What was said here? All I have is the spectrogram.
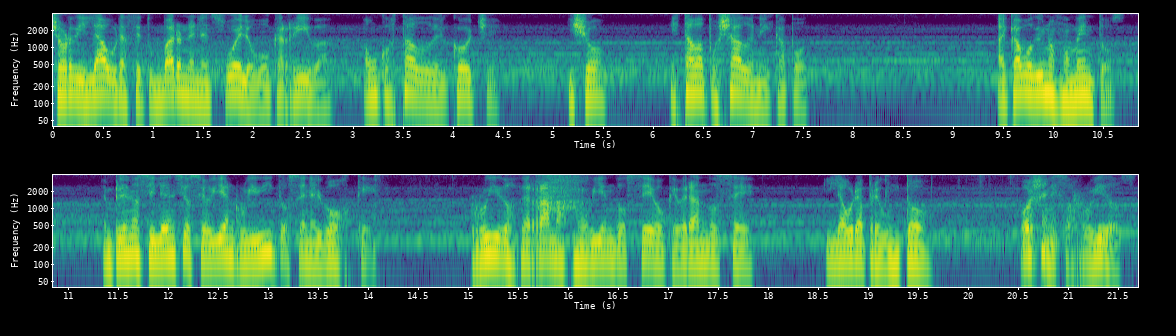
Jordi y Laura se tumbaron en el suelo boca arriba, a un costado del coche, y yo estaba apoyado en el capot. Al cabo de unos momentos, en pleno silencio se oían ruiditos en el bosque, ruidos de ramas moviéndose o quebrándose, y Laura preguntó, ¿Oyen esos ruidos?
